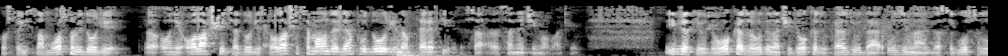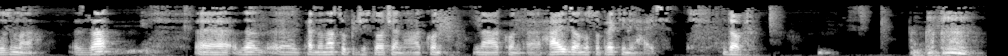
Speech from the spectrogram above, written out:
pošto islam u osnovi dođe, e, on je olakšica, dođe sa olakšicama, onda jedan put dođe da optereti sa, sa nečim ovakvim. Ibrat je u dokazu, ovdje znači dokaz ukazuju da uzima, da se gusul uzima za e, da, kada nastupi čistoća nakon, nakon hajza, odnosno prekine hajza. Dobro.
